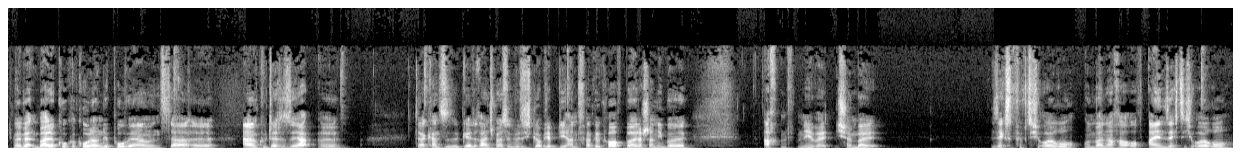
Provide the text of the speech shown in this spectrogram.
Ich meine, wir hatten beide Coca-Cola im Depot. Wir haben uns da äh, angeguckt, dass es ja, äh, da kannst du Geld reinschmeißen, du willst. Ich glaube, ich habe die Anfang gekauft, bei, da stand die bei 8, nee, bei, die stand bei 56 Euro und war nachher auf 61 Euro.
